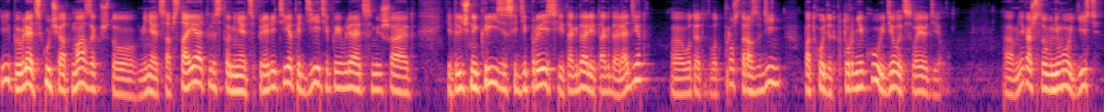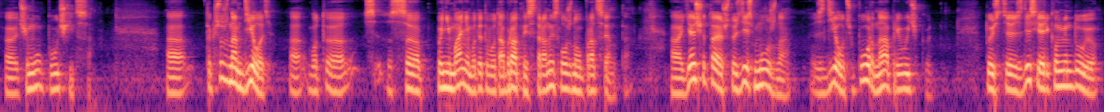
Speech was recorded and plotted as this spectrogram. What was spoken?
И появляется куча отмазок, что меняются обстоятельства, меняются приоритеты, дети появляются, мешают, какие-то личные кризисы, депрессии и так далее, и так далее. А дед э, вот этот вот просто раз в день подходит к турнику и делает свое дело. А, мне кажется, у него есть э, чему поучиться. А, так что же нам делать вот с пониманием вот этой вот обратной стороны сложного процента? Я считаю, что здесь можно сделать упор на привычку. То есть э, здесь я рекомендую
